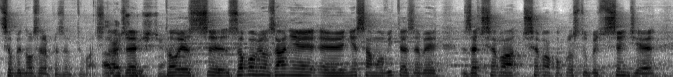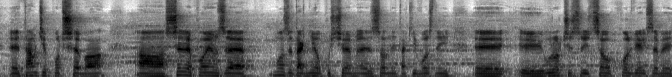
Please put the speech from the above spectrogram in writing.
co by nas reprezentować. Ale Także oczywiście. to jest y, zobowiązanie y, niesamowite, żeby, że trzeba, trzeba po prostu być wszędzie, y, tam gdzie potrzeba. A szczerze powiem, że może tak nie opuściłem e, żadnej takiej własnej y, y, uroczystości, cokolwiek, żeby,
